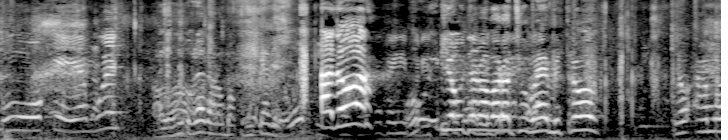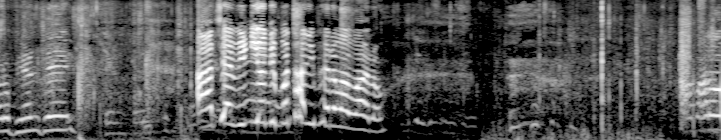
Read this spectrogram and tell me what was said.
હું ઓકે એમ હોય. આ જો વીડિયો ઉતારવા વાળો છું ભાઈ મિત્રો. આ મારો ફેન છે. આ છે વીડિયો ની પથારી ફેરવા વાળો. આ મારો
